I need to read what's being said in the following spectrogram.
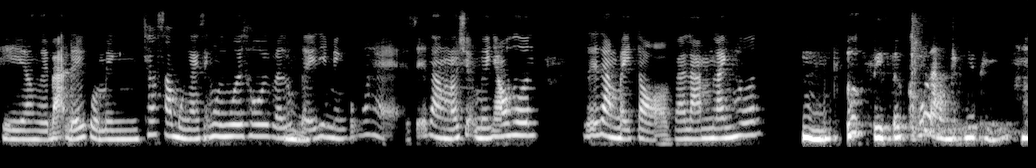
Thì à, người bạn đấy của mình chắc sau một ngày sẽ nguôi nguôi thôi và lúc ừ. đấy thì mình cũng có thể dễ dàng nói chuyện với nhau hơn dễ dàng bày tỏ và làm lành hơn. Ừ, ước gì tớ cũng làm được như thế.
